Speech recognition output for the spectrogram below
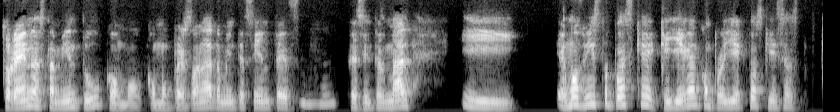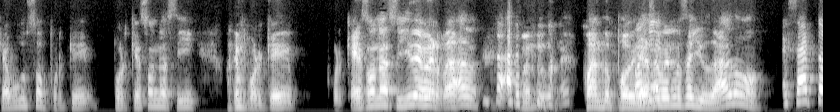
truenas también tú como, como persona, también te sientes, uh -huh. te sientes mal. Y hemos visto pues que, que, llegan con proyectos que dices, qué abuso, ¿por qué, ¿por qué son así? ¿Por qué, ¿Por qué son así de verdad? Cuando, cuando podrías Oye, habernos ayudado. Exacto,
